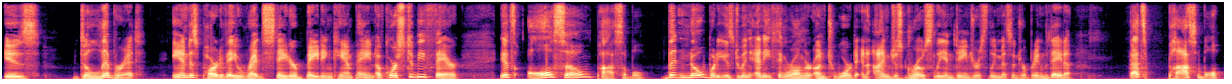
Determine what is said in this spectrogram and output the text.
is deliberate and is part of a red stater baiting campaign. Of course, to be fair, it's also possible that nobody is doing anything wrong or untoward, and I'm just grossly and dangerously misinterpreting the data. That's possible,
